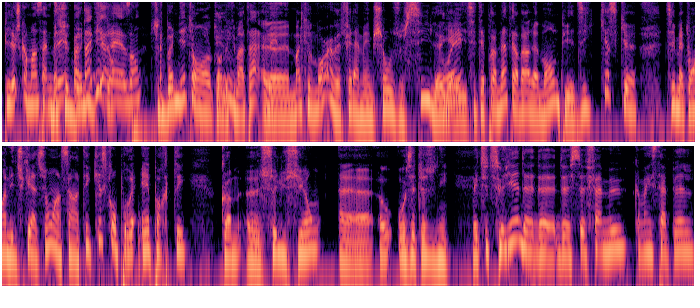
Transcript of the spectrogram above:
Puis là, je commence à me Ben, dire peut-être qu'il a raison. C'est une bonne idée ton, ton documentaire. Euh, Michael Moore avait fait la même chose aussi. Là. Il, a- Oui. il s'était promené à travers le monde puis il a dit qu'est-ce que, tu sais, mettons en éducation, en santé, qu'est-ce qu'on pourrait importer comme euh, solution euh, aux- aux États-Unis? Mais tu te souviens de, de, de ce fameux, comment il s'appelle?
